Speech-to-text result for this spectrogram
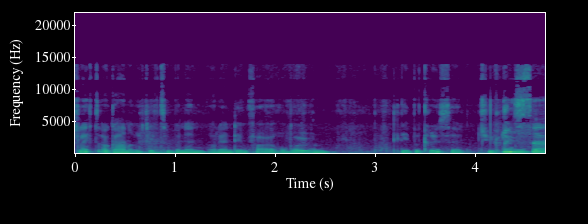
Geschlechtsorgane richtig zu benennen. Oder in dem Fall eure Vulven. Liebe Grüße. Tschüss. Grüße.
